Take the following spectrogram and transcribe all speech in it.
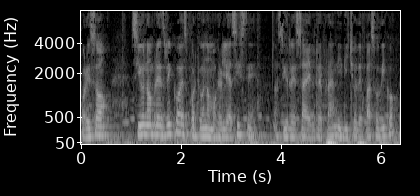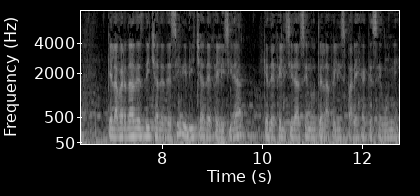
Por eso, si un hombre es rico es porque una mujer le asiste. Así reza el refrán y dicho de paso dijo que la verdad es dicha de decir y dicha de felicidad, que de felicidad se nutre la feliz pareja que se une.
